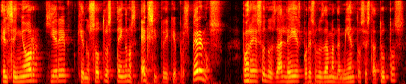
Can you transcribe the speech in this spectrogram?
El Señor quiere que nosotros tengamos éxito y que prosperenos. Por eso nos da leyes, por eso nos da mandamientos, estatutos,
